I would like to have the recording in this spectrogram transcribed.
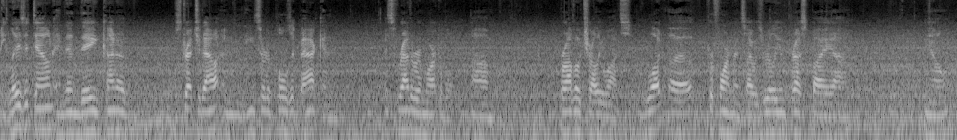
he lays it down, and then they kind of stretch it out, and he sort of pulls it back, and it's rather remarkable. Um, bravo, Charlie Watts! What a performance! I was really impressed by, uh, you know,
